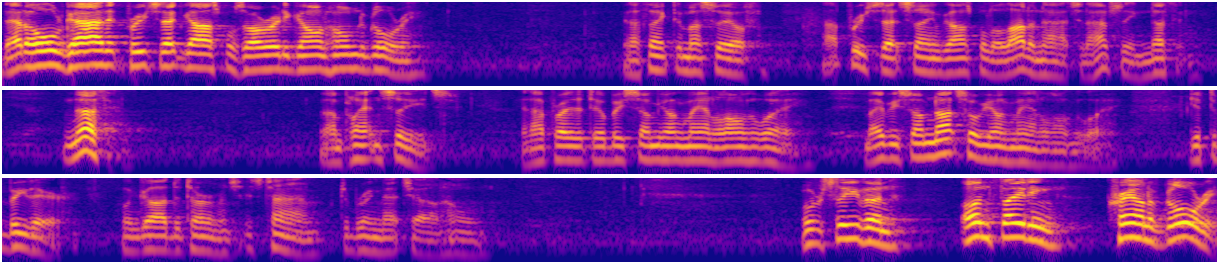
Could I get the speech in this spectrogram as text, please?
that old guy that preached that gospel's already gone home to glory. And I think to myself, I preached that same gospel a lot of nights and I've seen nothing. Nothing. But I'm planting seeds. And I pray that there'll be some young man along the way, maybe some not so young man along the way, get to be there when God determines it's time to bring that child home. We'll receive an unfading crown of glory.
